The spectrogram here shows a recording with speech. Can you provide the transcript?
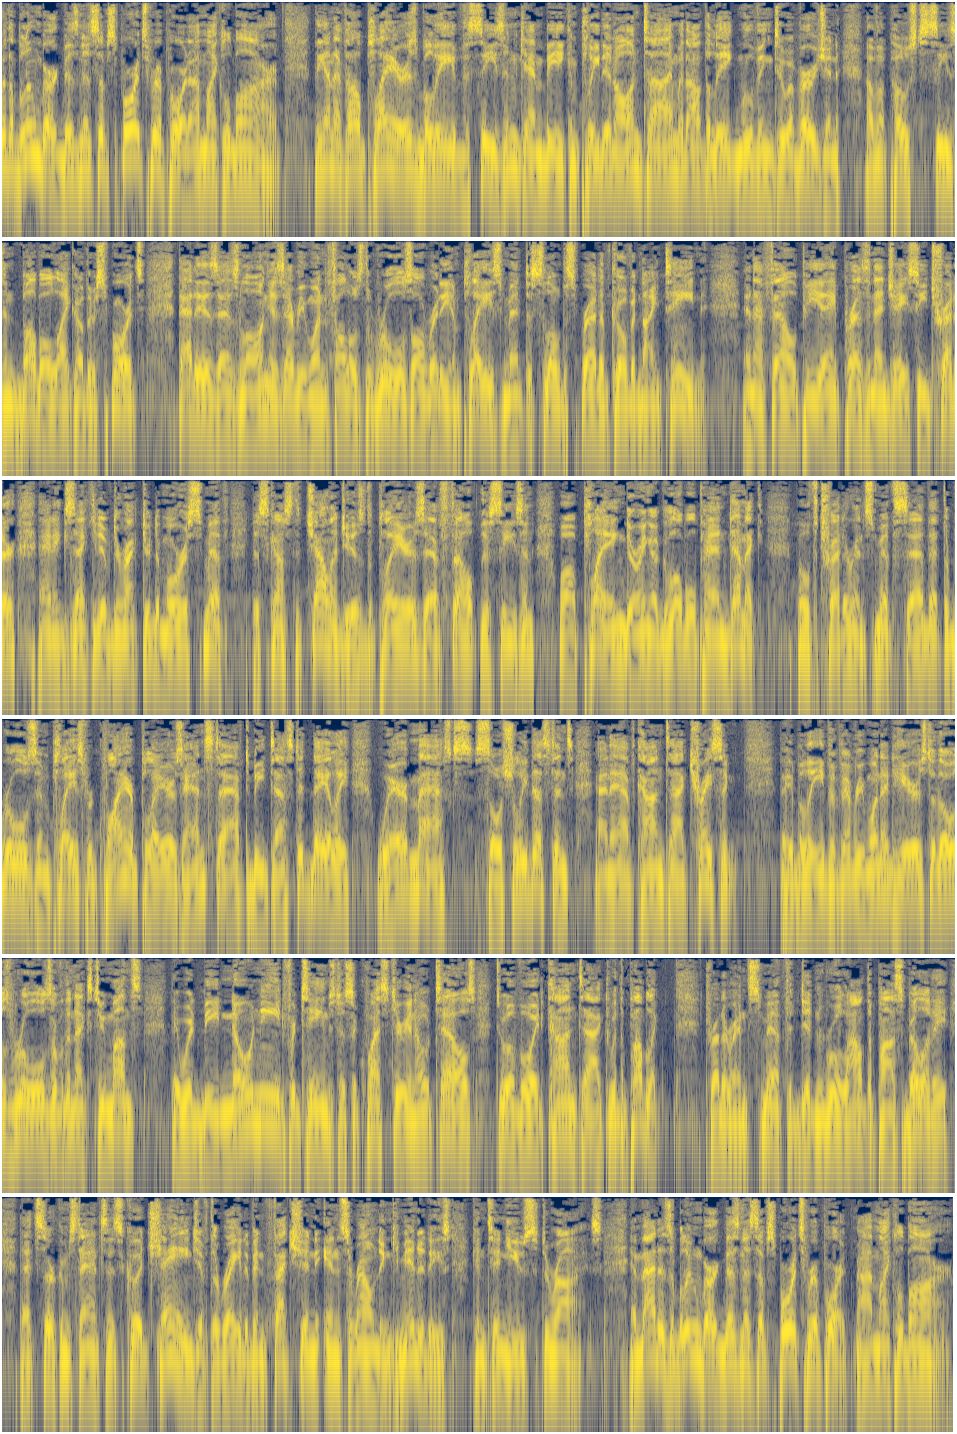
With a Bloomberg Business of Sports report, I'm Michael Barr. The NFL players believe the season can be completed on time without the league moving to a version of a postseason bubble like other sports. That is, as long as everyone follows the rules already in place meant to slow the spread of COVID-19. NFLPA President J.C. Tretter and Executive Director DeMaurice Smith discussed the challenges the players have felt this season while playing during a global pandemic. Both Tretter and Smith said that the rules in place require players and staff to be tested daily, wear masks, socially distance, and have contact tracing. They believe if everyone adheres to those rules over the next two months, there would be no need for teams to sequester in hotels to avoid contact with the public. Tretter and Smith didn't rule out the possibility that circumstances could change if the rate of infection in surrounding communities continues to rise. And that is a Bloomberg Business of Sports report. I'm Michael Barr.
